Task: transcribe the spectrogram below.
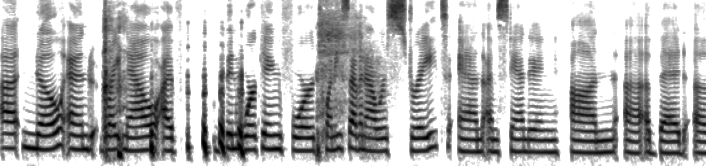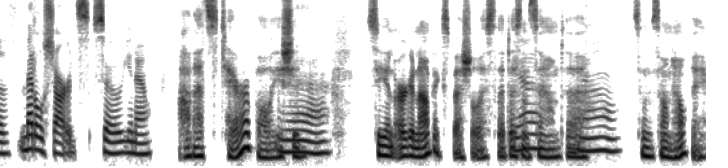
Uh, no. And right now, I've been working for 27 hours straight and I'm standing on uh, a bed of metal shards. So, you know, Oh, that's terrible. You should see an ergonomic specialist. That doesn't Yeah, sound uh, No, doesn't sound healthy.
